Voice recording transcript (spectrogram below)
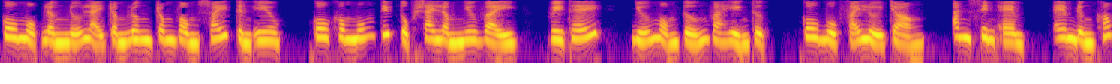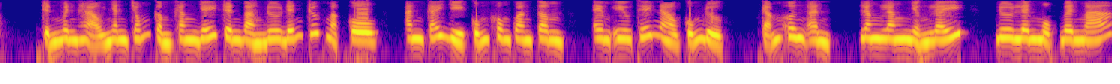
cô một lần nữa lại trầm luân trong vòng xoáy tình yêu, cô không muốn tiếp tục sai lầm như vậy, vì thế, giữa mộng tưởng và hiện thực, cô buộc phải lựa chọn, anh xin em, em đừng khóc, Trịnh Minh Hạo nhanh chóng cầm khăn giấy trên bàn đưa đến trước mặt cô, anh cái gì cũng không quan tâm, em yêu thế nào cũng được, cảm ơn anh, lăng lăng nhận lấy, đưa lên một bên má,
